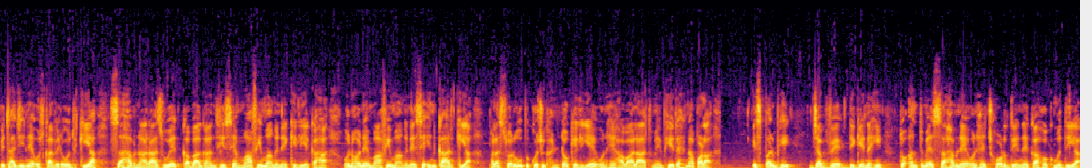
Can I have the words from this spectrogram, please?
पिताजी ने उसका विरोध किया। साहब नाराज़ हुए। कबा गांधी से माफ़ी मांगने के लिए कहा। उन्होंने माफ़ी मांगने से इनकार किया। फलस्वरूप कुछ घंटों के लिए उन्हें हवालात में भी रहना पड़ा। इस पर भी जब वे डिगे नहीं तो अंत में साहब ने उन्हें छोड़ देने का हुक्म दिया।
